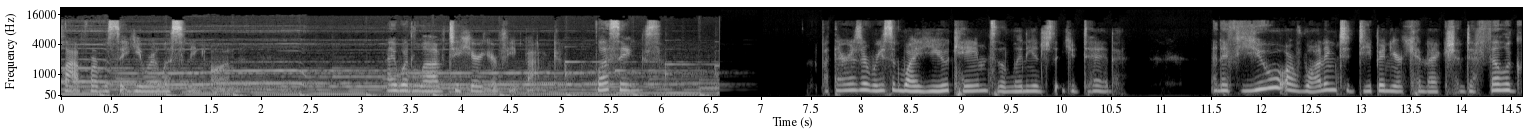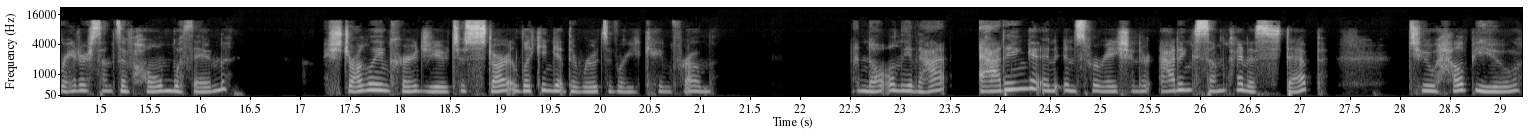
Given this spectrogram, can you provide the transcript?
platforms that you are listening on. I would love to hear your feedback. Blessings. But there is a reason why you came to the lineage that you did. And if you are wanting to deepen your connection, to feel a greater sense of home within, I strongly encourage you to start looking at the roots of where you came from. And not only that, adding an inspiration or adding some kind of step to help you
